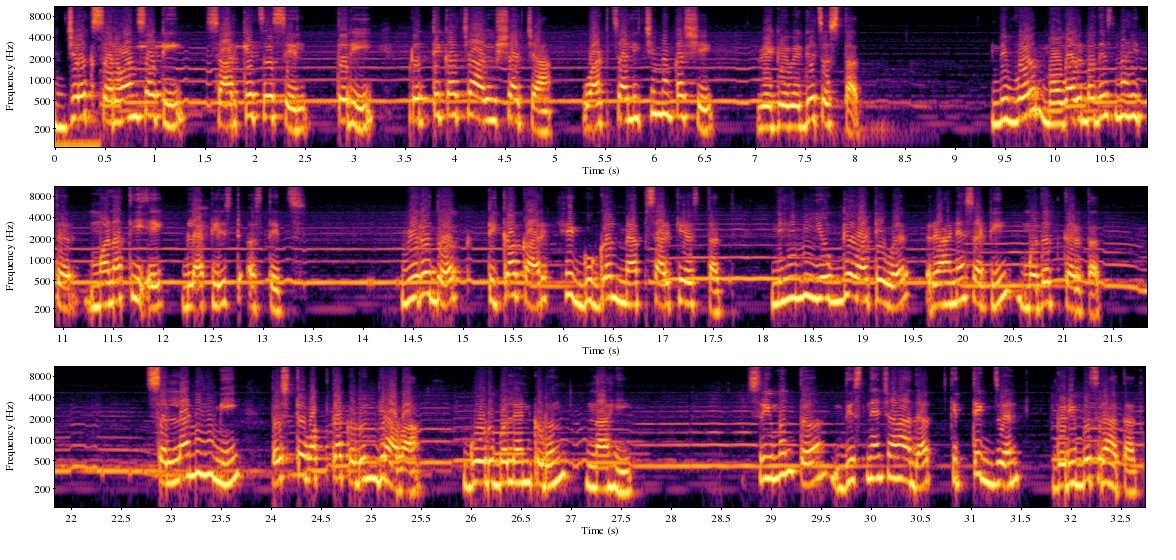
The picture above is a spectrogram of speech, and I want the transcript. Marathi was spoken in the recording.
जग सर्वांसाठी सारखेच असेल तरी प्रत्येकाच्या आयुष्याच्या वाटचालीचे नकाशे वेगळे वेगळेच असतात. निव्वळ मोबाईलमध्येच नाही तर मनातही एक ब्लॅकलिस्ट असतेच. विरोधक टीकाकार हे गुगल मॅप सारखे असतात. नेहमी योग्य वाटेवर राहण्यासाठी मदत करतात. सल्ला नेहमी स्पष्ट वक्त्याकडून घ्यावा गोडबल्यांकडून नाही. श्रीमंत दिसण्याच्या नादात कित्येक जण गरीबच राहतात.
